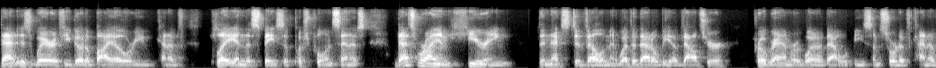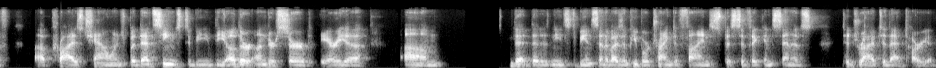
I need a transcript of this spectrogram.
That is where if you go to bio or you kind of play in the space of push-pull incentives, that's where I am hearing the next development, whether that'll be a voucher program or whether that will be some sort of kind of uh, prize challenge. But that seems to be the other underserved area um, that that it needs to be incentivized and people are trying to find specific incentives to drive to that target.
